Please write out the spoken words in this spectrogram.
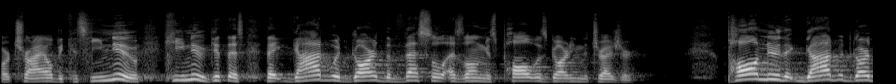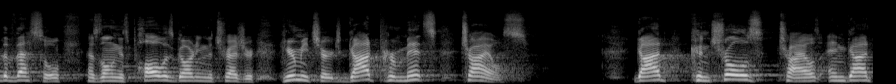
or trial because he knew, he knew, get this, that God would guard the vessel as long as Paul was guarding the treasure. Paul knew that God would guard the vessel as long as Paul was guarding the treasure. Hear me, church. God permits trials. God controls trials and God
